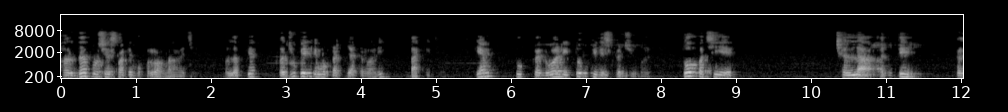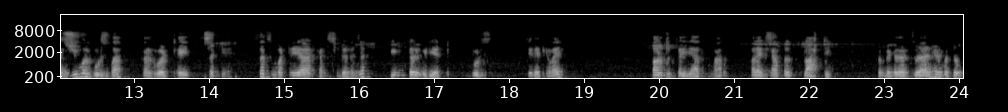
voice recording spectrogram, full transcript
ફર્ધર પ્રોસેસ માટે મોકલવામાં આવે છે મતલબ કે હજુ કંઈક એમાં પ્રક્રિયા કરવાની બાકી છે કેમ to convert into finish consumer તો પછી એ છેલ્લા અંતિમ કન્ઝ્યુમર ગુડ્સમાં કન્વર્ટ થઈ શકે. Such material consider as intermediate goods જેને કહેવાય અર્ધ તૈયાર માલ. ફોર એક્ઝામ્પલ પ્લાસ્ટિક તમે કદાચ જોયા નહીં મતલબ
